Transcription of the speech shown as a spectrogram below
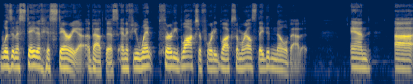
was in a state of hysteria about this and if you went 30 blocks or 40 blocks somewhere else they didn't know about it and uh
